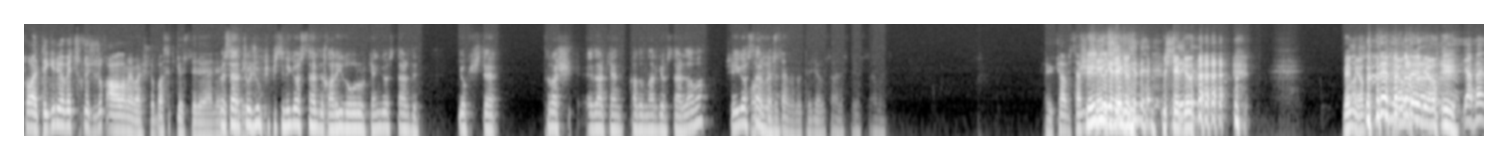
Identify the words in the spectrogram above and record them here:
Tuvalete giriyor ve çıkıyor çocuk ağlamaya başlıyor. Basit gösteriyor yani. öyle Mesela şey değil. çocuğun pipisini gösterdi. Karıyı doğururken gösterdi. Yok işte tıraş ederken kadınlar gösterdi ama şeyi Onu göstermedi. göstermedi. O tecavüz sahnesini göstermedi. Öykü abi sen Bir bir şey şey, diyorsun. girecektin. bir şey diyor. demiyorum. demiyorum demiyorum. İyi. ya ben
